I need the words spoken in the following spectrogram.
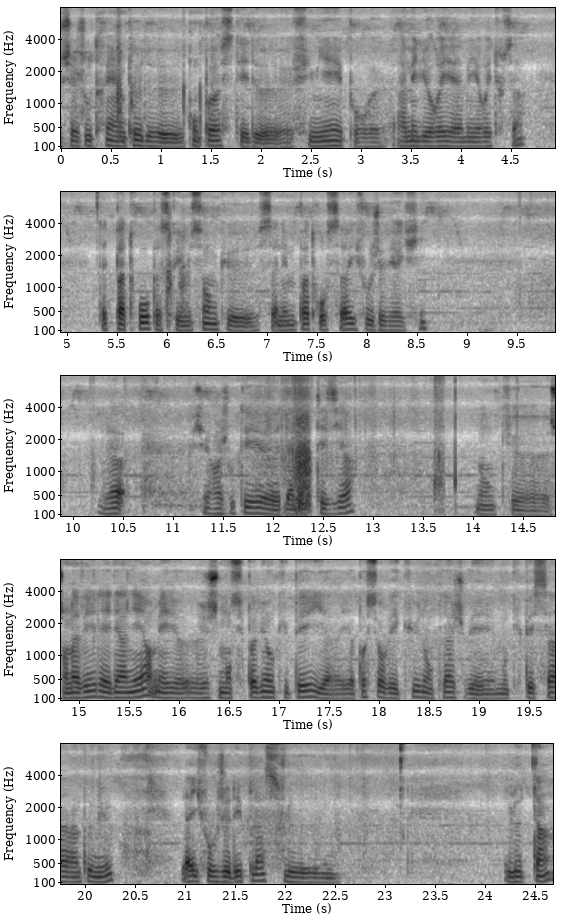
J'ajouterai un peu de compost et de fumier pour améliorer, améliorer tout ça. Peut-être pas trop parce qu'il me semble que ça n'aime pas trop ça, il faut que je vérifie. Là, j'ai rajouté euh, de la Maltesia. Donc euh, j'en avais l'année dernière, mais euh, je m'en suis pas bien occupé, il n'a a pas survécu, donc là je vais m'occuper ça un peu mieux. Là il faut que je déplace le, thym,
